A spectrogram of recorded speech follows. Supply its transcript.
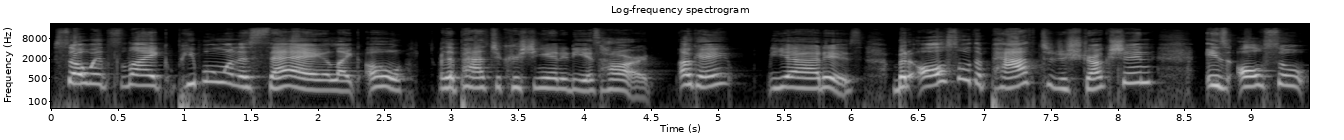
So it's like people want to say, like, oh, the path to Christianity is hard. Okay, yeah, it is. But also, the path to destruction is also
